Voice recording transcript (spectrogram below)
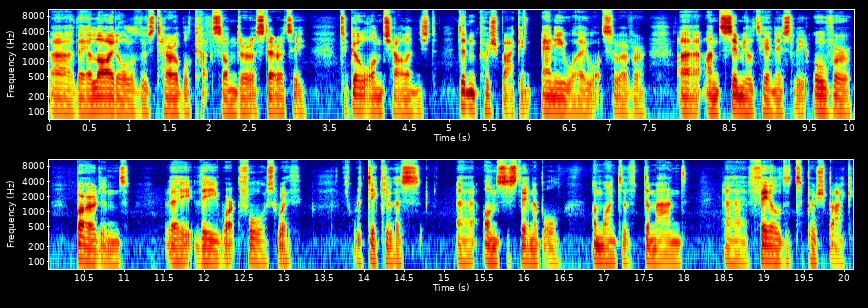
Uh, they allowed all of those terrible cuts under austerity to go unchallenged, didn't push back in any way whatsoever, uh, and simultaneously overburdened the, the workforce with ridiculous, uh, unsustainable amount of demand, uh, failed to push back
